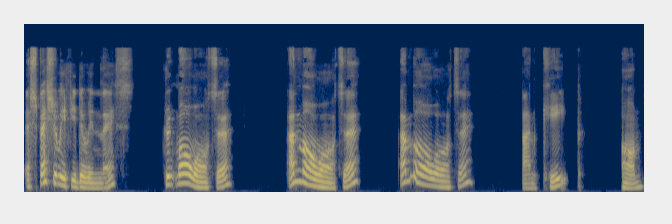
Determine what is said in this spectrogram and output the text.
especially if you're doing this, drink more water and more water and more water and keep on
